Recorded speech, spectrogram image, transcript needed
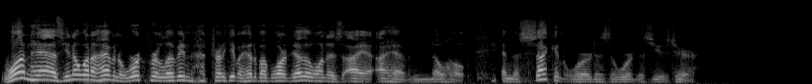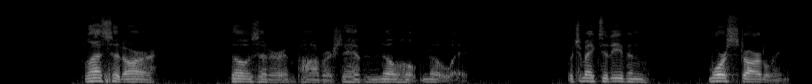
One has, you know what, I'm having to work for a living, I try to keep my head above water. The other one is, I, I have no hope. And the second word is the word that's used here. Blessed are those that are impoverished. They have no hope, no way. Which makes it even more startling.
